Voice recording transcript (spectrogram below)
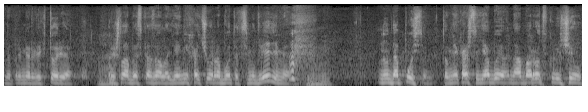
например, Виктория пришла бы и сказала, я не хочу работать с медведями, ну, допустим, то мне кажется, я бы, наоборот, включил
